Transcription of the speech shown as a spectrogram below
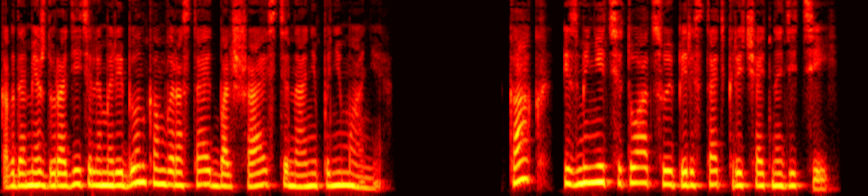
когда между родителем и ребенком вырастает большая стена непонимания. Как изменить ситуацию и перестать кричать на детей?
